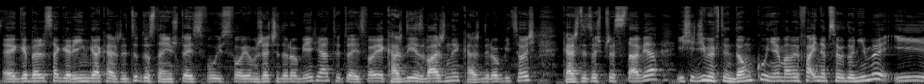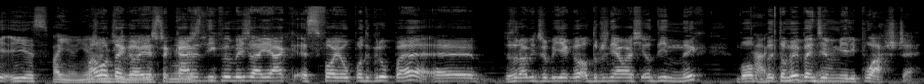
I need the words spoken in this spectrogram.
Goebbelsa, Geringa, każdy, ty dostaniesz tutaj swój, swoją rzeczy do robienia, ty tutaj swoje, każdy jest ważny, każdy robi coś, każdy coś przedstawia i siedzimy w tym domku, nie? Mamy fajne pseudonimy i, i jest fajnie, nie? Mało Rządzimy, tego, jeszcze każdy z nich wymyśla, jak swoją podgrupę e, zrobić, żeby jego odróżniała się od innych, bo tak, my, to my tak, będziemy tak. mieli płaszcze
